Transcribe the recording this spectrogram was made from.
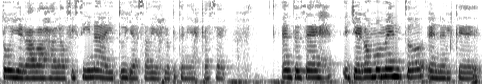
tú llegabas a la oficina y tú ya sabías lo que tenías que hacer. Entonces llega un momento en el que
